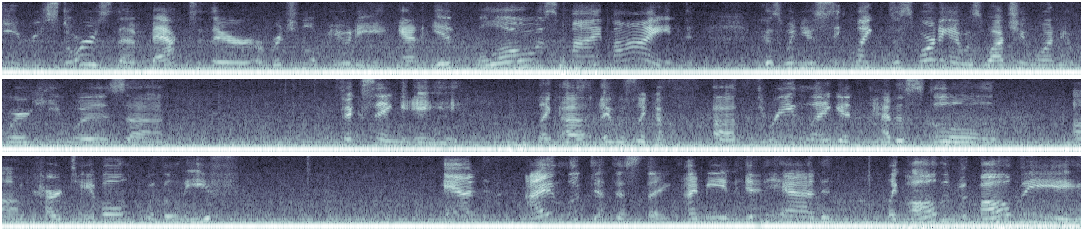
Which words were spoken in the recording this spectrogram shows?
he restores them back to their original beauty, and it blows my mind. Because when you see, like this morning, I was watching one where he was uh, fixing a, like a, it was like a, a three-legged pedestal um, card table with a leaf. And I looked at this thing. I mean, it had like all the all the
